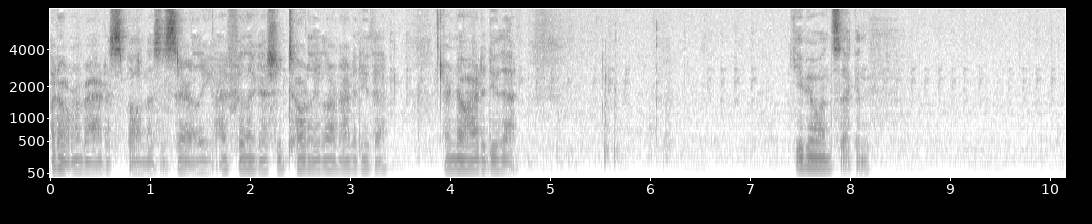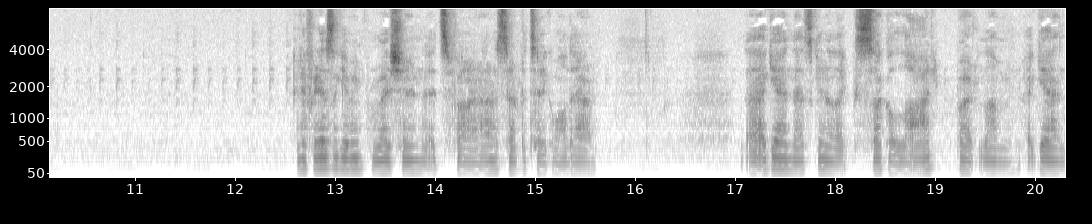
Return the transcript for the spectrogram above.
I don't remember how to spell necessarily. I feel like I should totally learn how to do that. Or know how to do that. Give me one second. And if he doesn't give me permission, it's fine. I just have to take them all down. Uh, again, that's gonna like suck a lot, but um, again,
